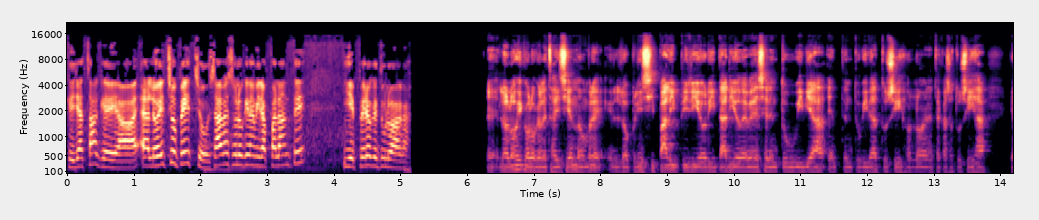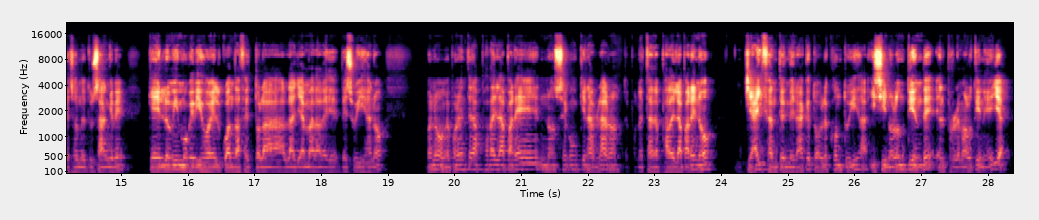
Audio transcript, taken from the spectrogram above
que ya está, que a, a lo hecho pecho, ¿sabes? Solo queda mirar para adelante y espero que tú lo hagas. Eh, lo lógico lo que le está diciendo, hombre, lo principal y prioritario debe de ser en tu vida, en, tu vida tus hijos, ¿no? En este caso tus hijas, que son de tu sangre, que es lo mismo que dijo él cuando aceptó la, la llamada de, de su hija, ¿no? Bueno, me pone entre la espada y la pared, no sé con quién hablar, ¿no? Te pones entre la espada y la pared, no. Yaiza entenderá que tú hables con tu hija. Y si no lo entiende, el problema lo tiene ella.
